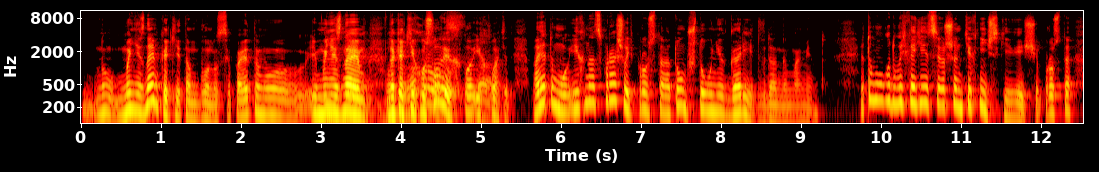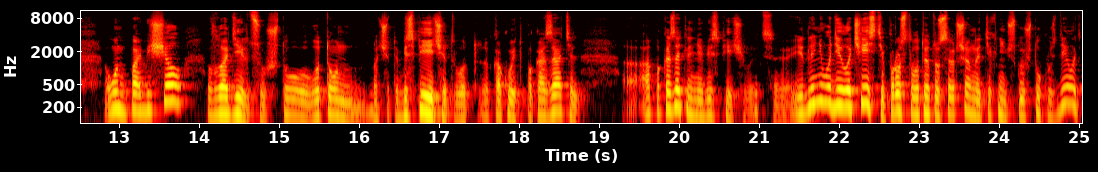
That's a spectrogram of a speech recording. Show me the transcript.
ну, мы не знаем, какие там бонусы, поэтому и мы Ну, не знаем, вот на каких вопрос, условиях их да. хватит. Поэтому их надо спрашивать просто о том, что у них горит в данный момент. Это могут быть какие-то совершенно технические вещи. Просто он пообещал владельцу, что вот он значит, обеспечит вот какой-то показатель, а показатель не обеспечивается. И для него дело чести просто вот эту совершенно техническую штуку сделать,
